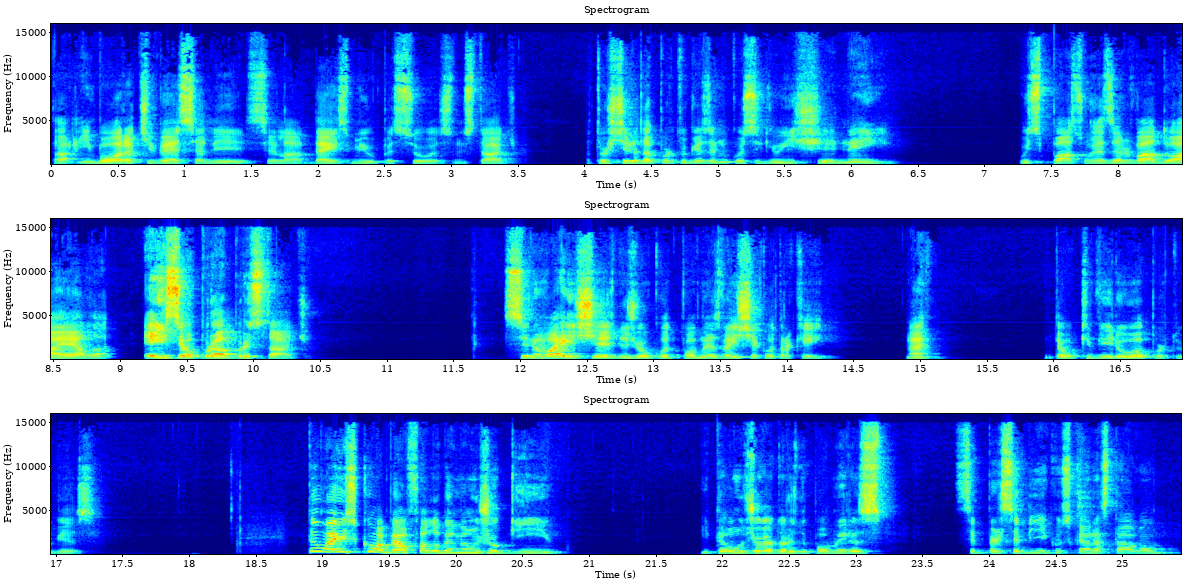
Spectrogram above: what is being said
Tá? Embora tivesse ali, sei lá, 10 mil pessoas no estádio, a torcida da portuguesa não conseguiu encher nem o espaço reservado a ela em seu próprio estádio. Se não vai encher no jogo contra o Palmeiras, vai encher contra quem? Né? Então, o que virou a portuguesa? Então, é isso que o Abel falou mesmo, é um joguinho. Então, os jogadores do Palmeiras, você percebia que os caras estavam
